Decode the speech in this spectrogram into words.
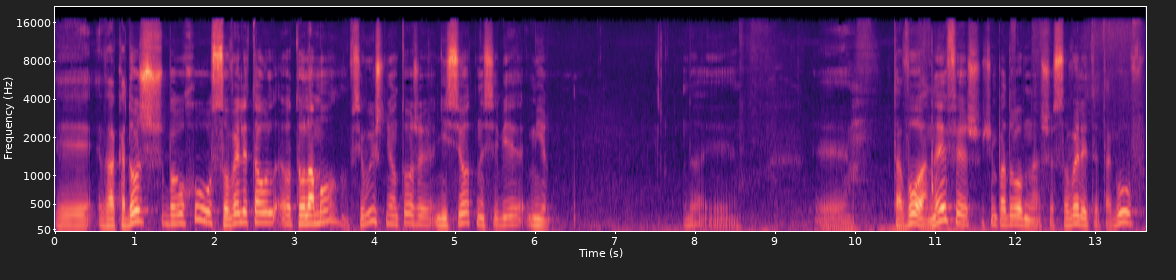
И Вакадош Баруху совелит от оламо, Всевышний он тоже несет на себе мир. Да, и, э, того анефеш, очень подробно, что совелит это гуф,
